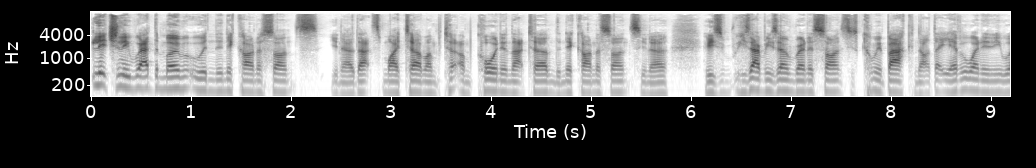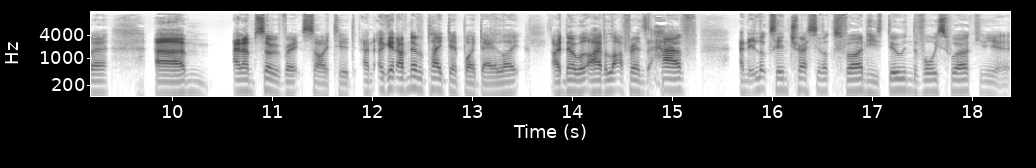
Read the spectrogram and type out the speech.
Literally, we're at the moment we're in the Nick Renaissance. You know, that's my term. I'm t- I'm coining that term, the Nick Renaissance. You know, he's he's having his own renaissance. He's coming back. Not that he ever went anywhere. Um, and I'm so very excited. And again, I've never played Dead by Daylight. I know I have a lot of friends that have, and it looks interesting, looks fun. He's doing the voice work you know,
